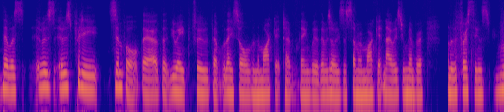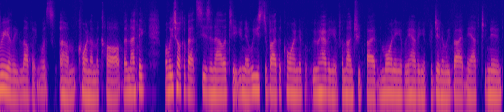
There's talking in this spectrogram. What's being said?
there was it was it was pretty simple there that you ate the food that they sold in the market type of thing. But there was always a summer market, and I always remember one of the first things really loving was um, corn on the cob. And I think when we talk about seasonality, you know, we used to buy the corn if we were having it for lunch, we'd buy it in the morning. If we were having it for dinner, we'd buy it in the afternoon.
